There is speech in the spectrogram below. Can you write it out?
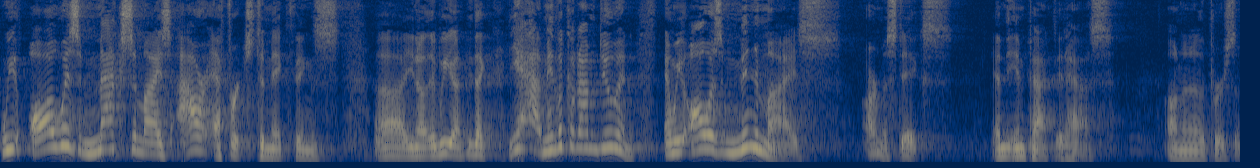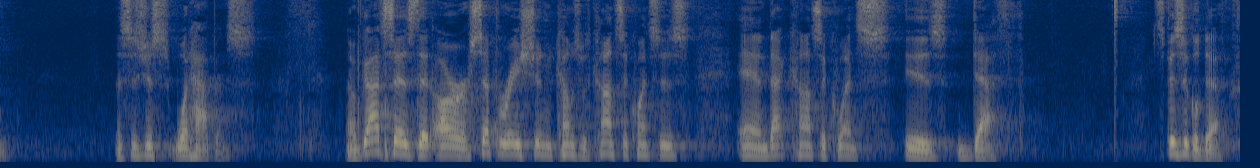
we always maximize our efforts to make things uh, you know, we uh, like, yeah, I mean, look what I'm doing. And we always minimize our mistakes and the impact it has on another person. This is just what happens. Now, God says that our separation comes with consequences, and that consequence is death. It's physical death.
